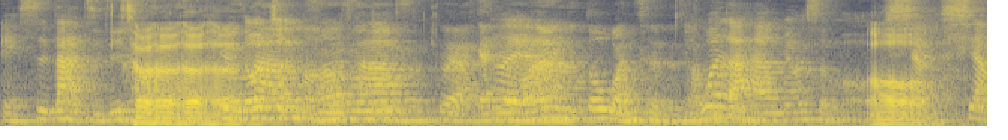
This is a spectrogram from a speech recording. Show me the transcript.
诶四大基地场很多征马拉松服它，对啊，感觉好像都完成了。你未来还有没有什么哦想象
